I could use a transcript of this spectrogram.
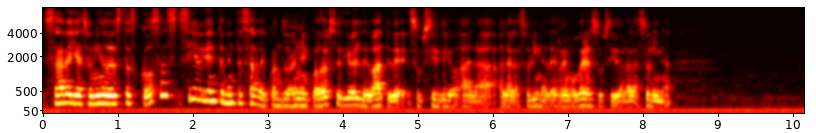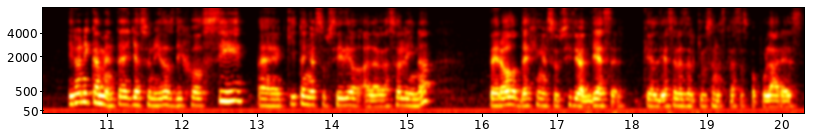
¿Sabe ya sonido de estas cosas? Sí, evidentemente sabe. Cuando en Ecuador se dio el debate de subsidio a la, gasolina, de remover el subsidio a la gasolina, irónicamente, Yasu Unidos dijo, sí, eh, quiten el subsidio a la gasolina, pero dejen el subsidio al diésel, que el diésel es el que usan las clases populares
